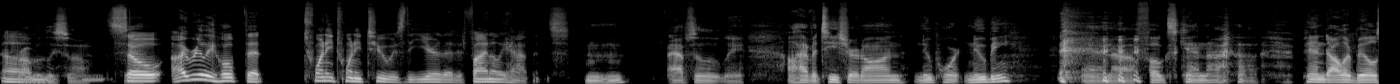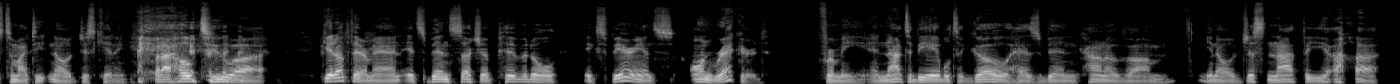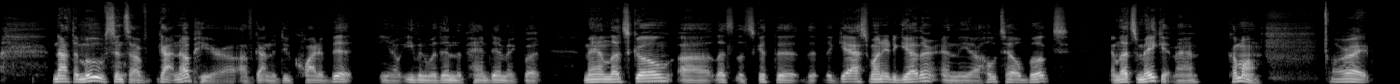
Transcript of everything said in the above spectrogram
Um, Probably so. So I really hope that 2022 is the year that it finally happens. hmm Absolutely. I'll have a T-shirt on Newport newbie, and uh, folks can uh, pin dollar bills to my t. No, just kidding. But I hope to uh, get up there, man. It's been such a pivotal experience on record for me, and not to be able to go has been kind of, um, you know, just not the uh, not the move since I've gotten up here. I've gotten to do quite a bit, you know, even within the pandemic, but man, let's go. Uh, let's let's get the, the the gas money together and the uh, hotel booked, and let's make it, man. Come on. All right.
